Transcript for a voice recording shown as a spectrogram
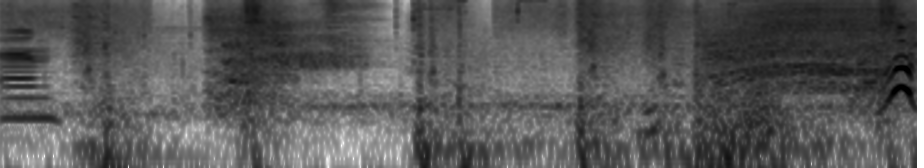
Um. Woo!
